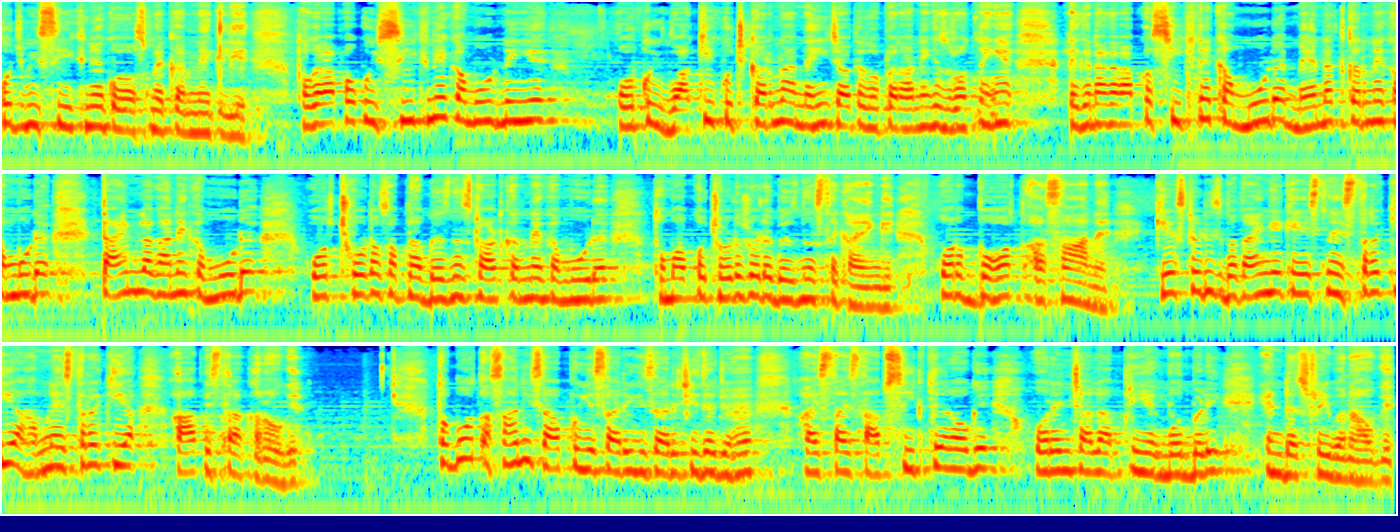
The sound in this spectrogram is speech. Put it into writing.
कुछ भी सीखने को, उसमें करने के लिए। तो अगर आपको कोई सीखने का मूड नहीं है और कोई वाकई कुछ करना नहीं चाहते तो फिर आने की ज़रूरत नहीं है। लेकिन अगर आपका सीखने का मूड है, मेहनत करने का मूड है, टाइम लगाने का मूड है और छोटा सा अपना बिज़नेस स्टार्ट करने का मूड है तो हम आपको छोटे छोटे बिज़नेस सिखाएँगे। और बहुत आसान है। केस स्टडीज़ बताएँगे कि इसने इस तरह किया, हमने इस तरह किया, आप इस तरह करोगे। तो बहुत आसानी से आपको ये सारी की सारी चीज़ें जो है, आहिस्ता आहिस्ता आप सीखते रहोगे और इन अपनी एक बहुत बड़ी इंडस्ट्री बनाओगे।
